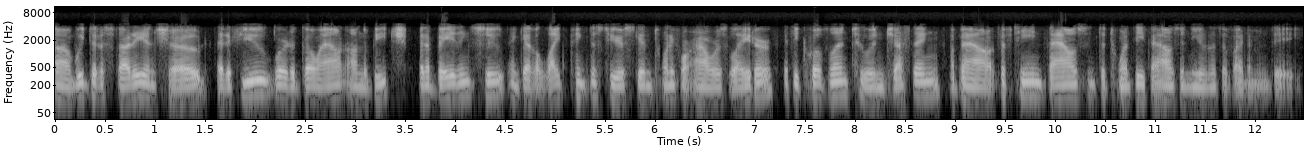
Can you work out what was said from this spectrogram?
Uh, we did a study and showed that if you were to go out on the beach in a bathing suit and get a light pinkness to your skin 24 hours later, it's equivalent to ingesting about 15,000 to 20,000 units of vitamin D.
